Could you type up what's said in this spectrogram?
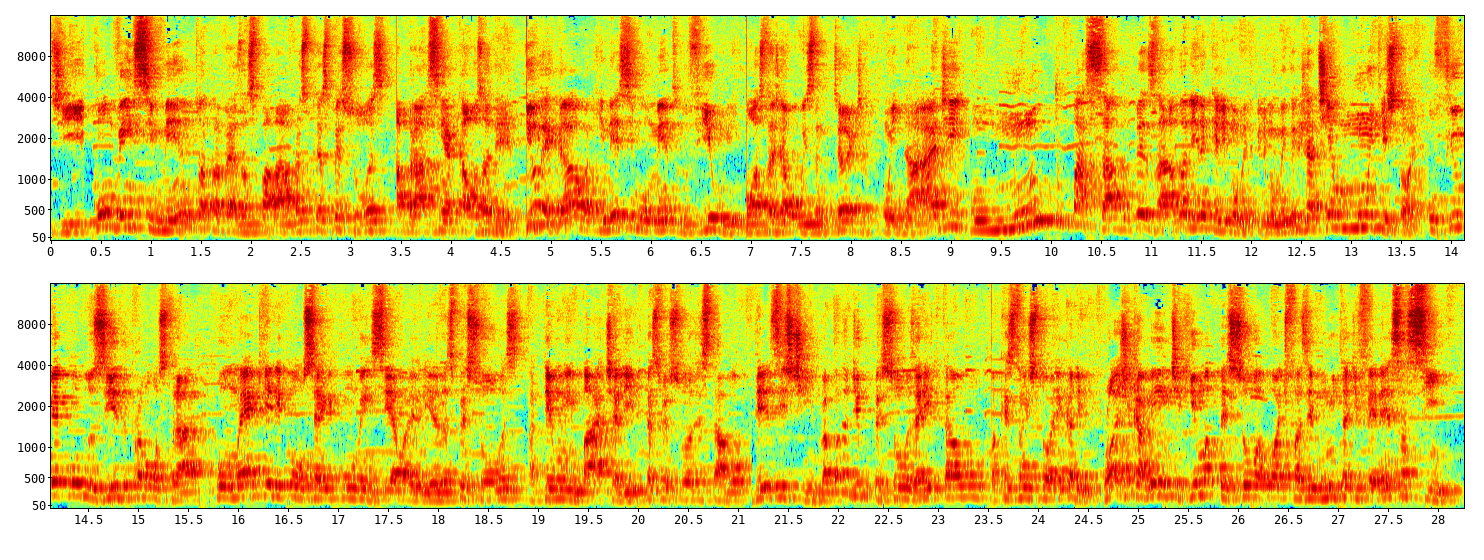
de convencimento através das palavras para que as pessoas abracem a causa dele. E o legal é que nesse momento do filme mostra já o Winston Churchill com idade, com muito passado pesado ali naquele momento. Naquele momento ele já tinha muita história. O filme é conduzido para mostrar como é que ele consegue convencer a maioria das pessoas a ter um embate ali, porque as pessoas estavam desistindo. Mas quando eu digo pessoas, é aí que está uma questão histórica ali. Logicamente que uma pessoa pode fazer muita diferença sim.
